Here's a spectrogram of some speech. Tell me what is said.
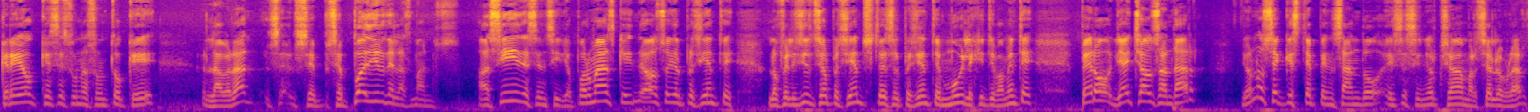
creo que ese es un asunto que la verdad, se, puede ir de las manos. Así de sencillo. Por más que yo soy el presidente, lo felicito, señor presidente, usted es el presidente muy legítimamente, pero ya echados a andar, yo no sé qué esté pensando ese señor que se llama Marcelo Ebrard,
